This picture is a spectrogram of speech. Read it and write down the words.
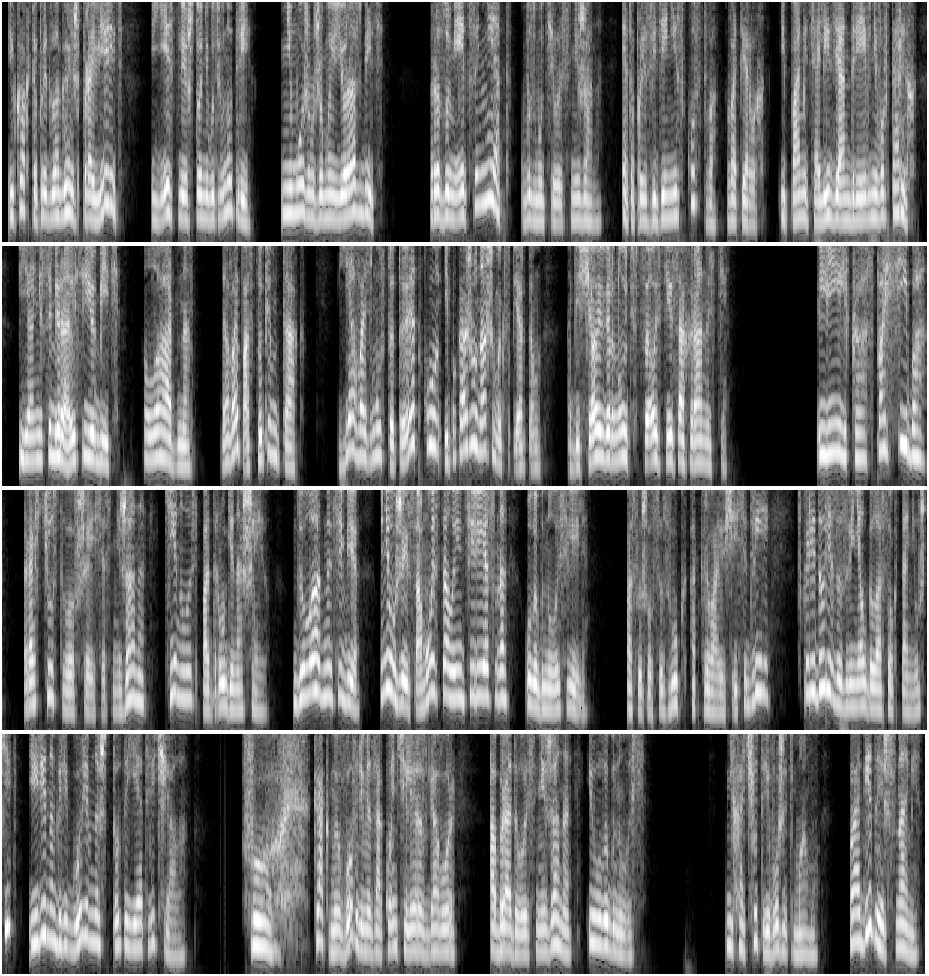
«И как ты предлагаешь проверить, есть ли что-нибудь внутри? Не можем же мы ее разбить?» «Разумеется, нет», — возмутилась Снежана. «Это произведение искусства, во-первых, и память о Лидии Андреевне, во-вторых. Я не собираюсь ее бить. Ладно, давай поступим так. Я возьму статуэтку и покажу нашим экспертам. Обещаю вернуть в целости и сохранности. «Лилька, спасибо!» Расчувствовавшаяся Снежана кинулась подруге на шею. «Да ладно тебе! Мне уже и самой стало интересно!» — улыбнулась Лиля. Послышался звук открывающейся двери, в коридоре зазвенел голосок Танюшки, и Ирина Григорьевна что-то ей отвечала. «Фух, как мы вовремя закончили разговор!» — обрадовалась Снежана и улыбнулась. «Не хочу тревожить маму. Пообедаешь с нами?»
